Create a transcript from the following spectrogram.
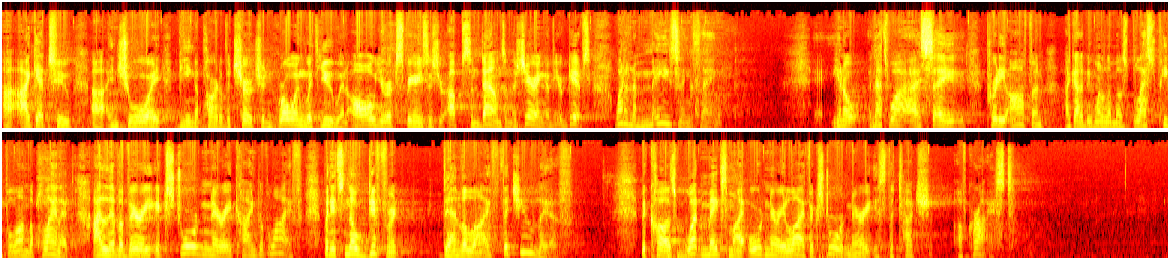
Uh, I get to uh, enjoy being a part of the church and growing with you and all your experiences, your ups and downs, and the sharing of your gifts. What an amazing thing! You know, and that's why I say pretty often, I got to be one of the most blessed people on the planet. I live a very extraordinary kind of life, but it's no different than the life that you live. Because what makes my ordinary life extraordinary is the touch of Christ.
